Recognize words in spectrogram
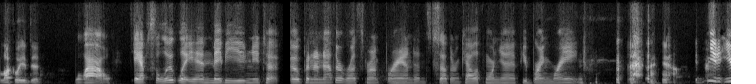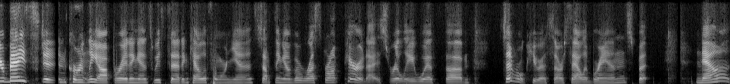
Luckily, it did. Wow, absolutely. And maybe you need to open another restaurant brand in Southern California if you bring rain. yeah. You, are based and currently operating, as we said, in California, something of a restaurant paradise, really, with um, several QSR salad brands. But now,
